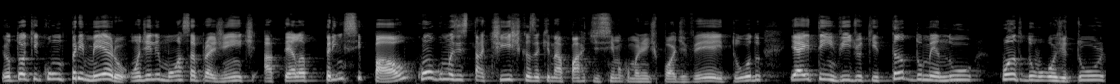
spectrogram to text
Eu tô aqui com o primeiro, onde ele mostra pra gente a tela principal, com algumas estatísticas aqui na parte de cima, como a gente pode ver e tudo. E aí tem vídeo aqui tanto do menu, quanto do World Tour,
